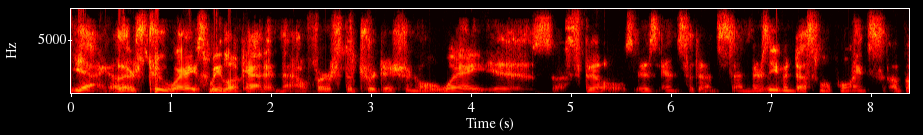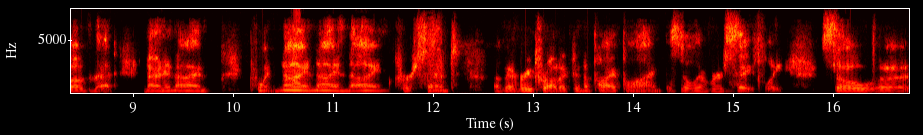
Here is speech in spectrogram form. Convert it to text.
yeah, there's two ways we look at it now. First, the traditional way is uh, spills, is incidents, and there's even decimal points above that. 99.999% of every product in a pipeline is delivered safely. So, uh,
